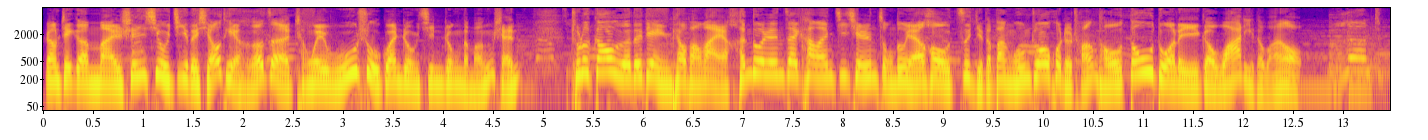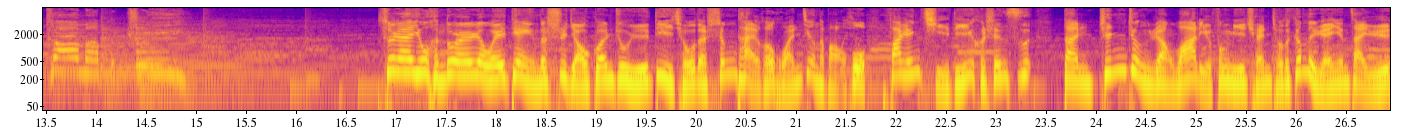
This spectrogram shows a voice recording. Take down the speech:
让这个满身锈迹的小铁盒子成为无数观众心中的萌神。除了高额的电影票房外，很多人在看完《机器人总动员》后，自己的办公桌或者床头都多了一个瓦里的玩偶。虽然有很多人认为电影的视角关注于地球的生态和环境的保护，发人启迪和深思，但真正让瓦里风靡全球的根本原因在于，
